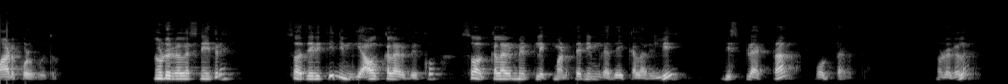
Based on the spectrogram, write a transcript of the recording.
ಮಾಡ್ಕೊಳ್ಬೋದು. ನೋಡಿರಲ್ಲ ಸ್ನೇಹಿತರೆ? ಸೊ ಅದೇ ರೀತಿ ನಿಮ್ಗೆ ಯಾವ ಕಲರ್ ಬೇಕು? ಸೊ ಆ ಕಲರ್ ಮೇಲೆ ಕ್ಲಿಕ್ ಮಾಡ್ತಾರೆ ನಿಮ್ಗೆ ಅದೇ ಕಲರ್ ಇಲ್ಲಿ ಡಿಸ್ಪ್ಲೇ ಆಗ್ತಾ ಹೋಗ್ತಾ ಇರುತ್ತೆ. ನೋಡಿರಲ್ಲ? ನೋಡಿ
